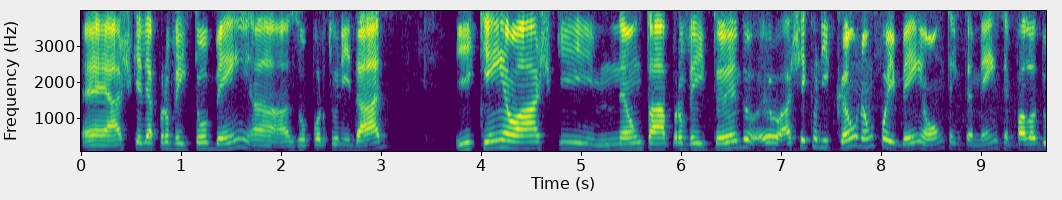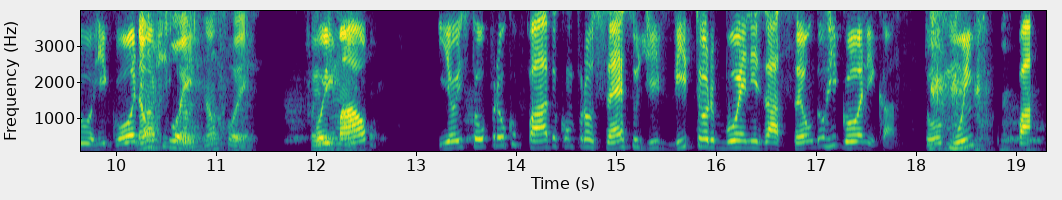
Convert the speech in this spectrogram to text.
É, acho que ele aproveitou bem as oportunidades. E quem eu acho que não está aproveitando, eu achei que o Nicão não foi bem ontem também. Você falou do Rigoni. Não foi, não foi. Foi, foi mal. mal. E eu estou preocupado com o processo de Vitor Buenização do Rigoni, cara. Estou muito preocupado.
